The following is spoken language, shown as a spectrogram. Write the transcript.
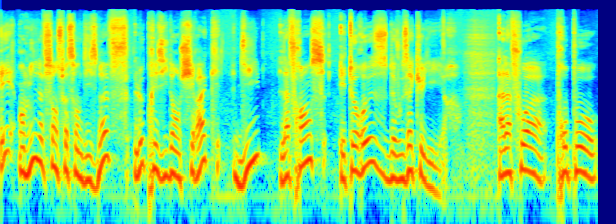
Et en 1979, le président Chirac dit La France est heureuse de vous accueillir. À la fois propos,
